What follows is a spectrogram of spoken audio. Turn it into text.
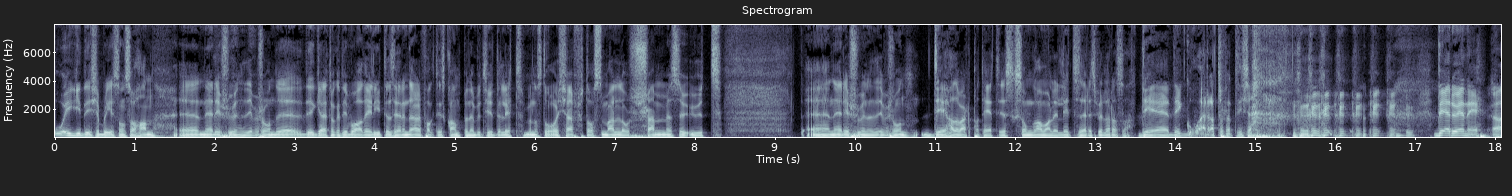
og jeg gidder ikke bli sånn som han, eh, nede i 7. divisjon. Det, det er greit nok at de var det i Eliteserien, der faktisk kampene betydde litt, men å stå og kjefte og smelle og skjemme seg ut eh, nede i 7. divisjon, det hadde vært patetisk som gammel eliteseriespiller, altså. Det, det går rett og slett ikke. det er du enig i? Ja,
